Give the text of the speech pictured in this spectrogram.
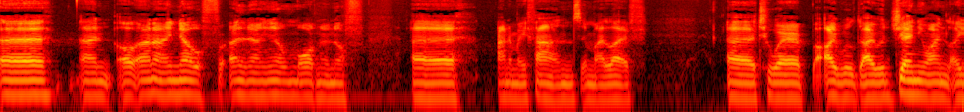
Uh, and oh, and I know for, and I know more than enough uh, anime fans in my life uh, to where I will I would genuinely I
